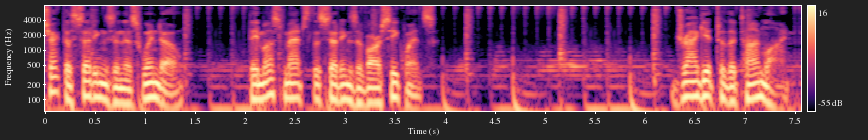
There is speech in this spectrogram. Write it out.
Check the settings in this window. They must match the settings of our sequence. Drag it to the timeline.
